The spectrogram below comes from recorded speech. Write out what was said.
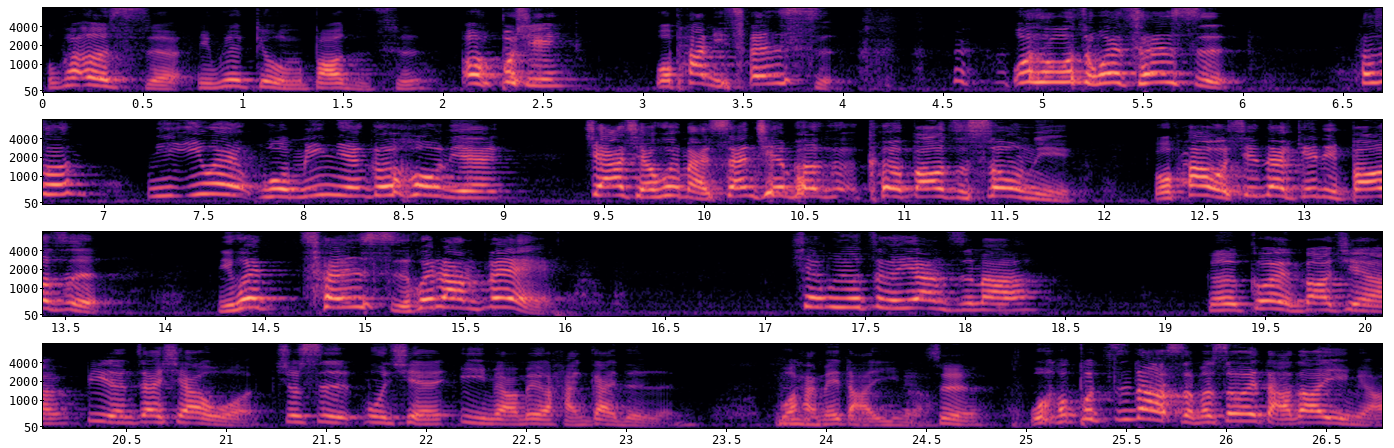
我快饿死了，你会给我个包子吃？哦，不行，我怕你撑死。我说我怎么会撑死？他说你因为我明年跟后年加起来会买三千颗颗包子送你，我怕我现在给你包子。你会撑死，会浪费，现在不就这个样子吗？各各位很抱歉啊，鄙人在笑我，就是目前疫苗没有涵盖的人，我还没打疫苗，是我不知道什么时候会打到疫苗，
